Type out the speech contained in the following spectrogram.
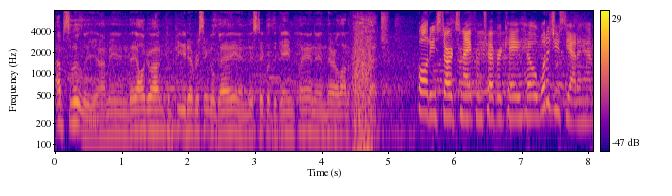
Absolutely. I mean, they all go out and compete every single day, and they stick with the game plan, and they're a lot of fun to catch. Quality start tonight from Trevor Cahill. What did you see out of him?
